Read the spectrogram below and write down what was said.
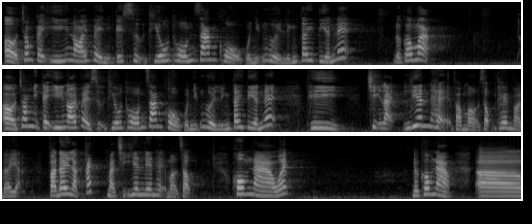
ở trong cái ý nói về những cái sự thiếu thốn gian khổ của những người lính Tây Tiến ấy. Được không ạ? À? Ở trong những cái ý nói về sự thiếu thốn gian khổ của những người lính Tây Tiến ấy thì chị lại liên hệ và mở rộng thêm vào đây ạ. Và đây là cách mà chị Hiên liên hệ mở rộng. Hôm nào ấy được không nào? À,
